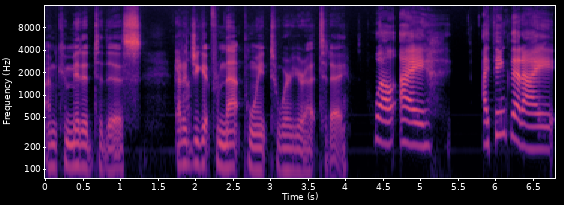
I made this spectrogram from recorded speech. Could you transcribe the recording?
I'm committed to this? How Yeah. did you get from that point to where you're at today? Well, I I think that I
